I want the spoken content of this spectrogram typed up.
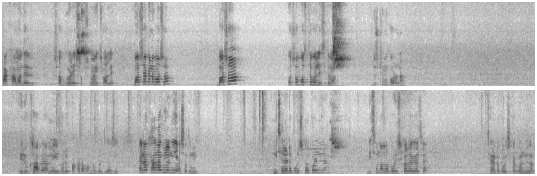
পাখা আমাদের সব ঘরে সবসময় চলে। বসো কেন বসো। বসো। বসো বসতে বলেছি তোমাকে। দুষ্টুমি করো না। হিরু খাবে আমি এই ঘরের পাখাটা বন্ধ করে দিয়ে আসি। কেন খেলনাগুলো নিয়ে আসো তুমি? বিছানাটা পরিষ্কার করে নিলাম। বিছানা আমার পরিষ্কার হয়ে গেছে। বিছানাটা পরিষ্কার করে নিলাম।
